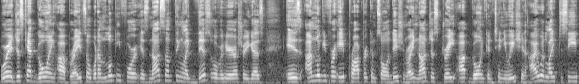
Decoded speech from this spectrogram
where it just kept going up, right? So what I'm looking for is not something like this over here. I'll show you guys is I'm looking for a proper consolidation, right? Not just straight up going continuation. I would like to see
